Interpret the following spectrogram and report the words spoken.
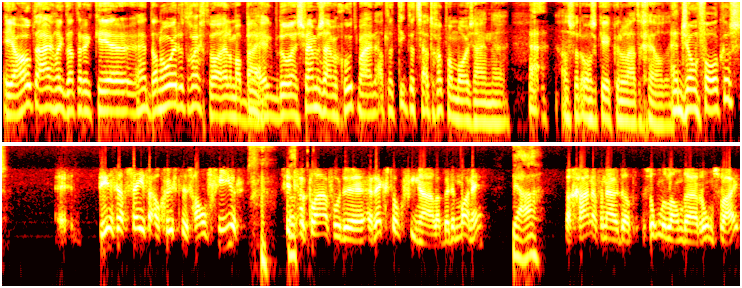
je hoopt eigenlijk dat er een keer... Hè, dan hoor je er toch echt wel helemaal bij. Ja. Ik bedoel, in zwemmen zijn we goed, maar in atletiek dat zou toch ook wel mooi zijn... als we het ons een keer kunnen laten gelden. En John Volkers? Dinsdag 7 augustus, half vier, zitten we klaar voor de rekstokfinale bij de mannen. Ja. We gaan ervan uit dat Zonderland daar rondzwaait.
